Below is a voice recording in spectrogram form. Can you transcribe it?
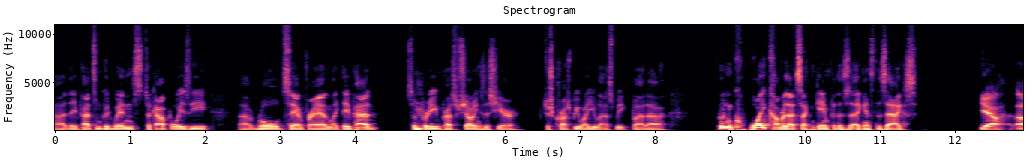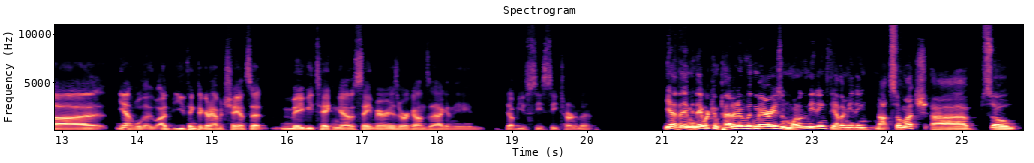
uh, they've had some good wins. Took out Boise, uh, rolled San Fran. Like they've had some pretty impressive showings this year. Just crushed BYU last week, but uh, couldn't quite cover that second game for the against the Zags. Yeah, uh, yeah. Well, you think they're going to have a chance at maybe taking out a St. Mary's or a Gonzaga in the WCC tournament? Yeah, they, I mean, they were competitive with Mary's in one of the meetings. The other meeting, not so much. Uh, so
